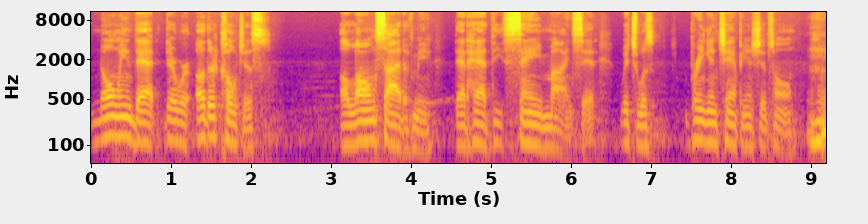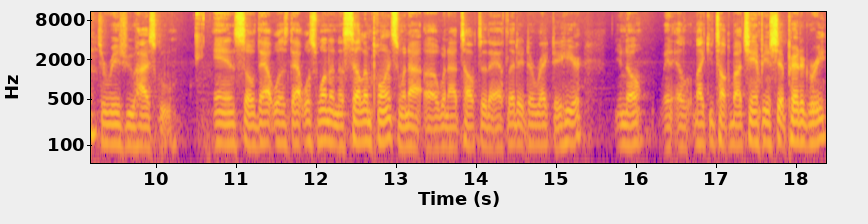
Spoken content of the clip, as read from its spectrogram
knowing that there were other coaches alongside of me that had the same mindset, which was bringing championships home mm-hmm. to Ridgeview High School. And so that was that was one of the selling points when I uh, when I talked to the athletic director here. You know, uh, like you talk about championship pedigree,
